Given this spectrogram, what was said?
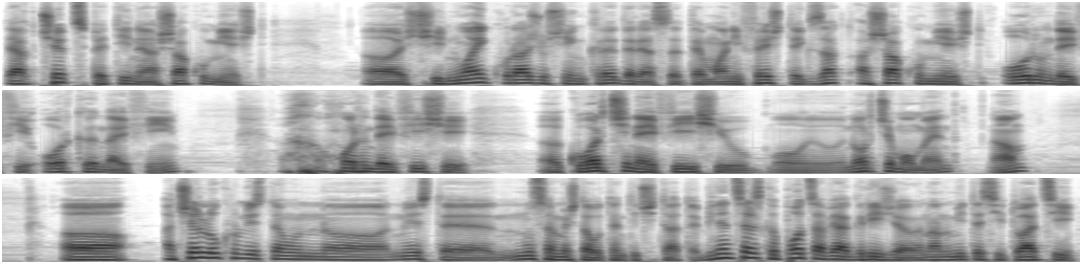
te accepti pe tine așa cum ești, și nu ai curajul și încrederea să te manifesti exact așa cum ești, oriunde ai fi, oricând ai fi, oriunde ai fi și uh, cu oricine ai fi și uh, în orice moment, da? Uh, acel lucru nu este un, nu este, nu se numește autenticitate. Bineînțeles că poți avea grijă în anumite situații,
